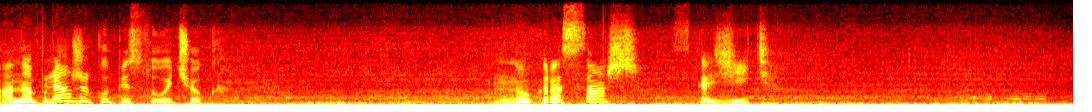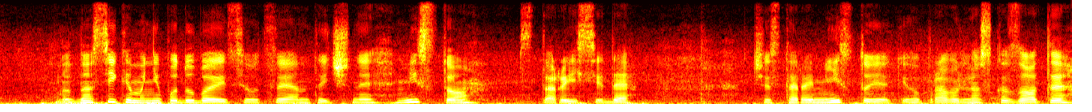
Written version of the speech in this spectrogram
А на пляжику пісочок. Ну, краса ж, скажіть. От настільки мені подобається оце античне місто, старий сіде, чи старе місто, як його правильно сказати.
